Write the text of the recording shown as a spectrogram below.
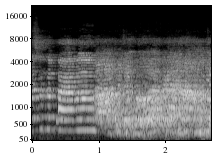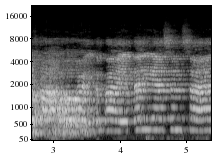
ਸਤਿ ਪਾਵੋ ਆਪ ਜਪੋ ਆਪਣਾ ਨਾਮ ਜਪਾਵੋ ਭਗਤ ਪਾਏ ਤਰੀਐ ਸੰਸਾਰ।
